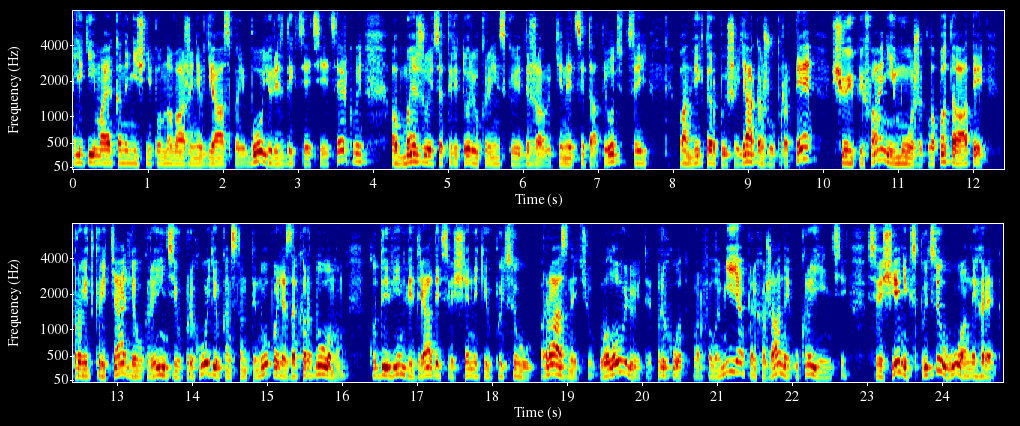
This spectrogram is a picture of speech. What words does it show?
який має канонічні повноваження в діаспорі, бо юрисдикція цієї церкви обмежується територією Української держави. Кінець цитати. От цей пан Віктор пише: Я кажу про те, що Епіфаній може клопотати про відкриття для українців приходів Константинополя за кордоном, куди він відрядить священиків ПЦУ. Разницю виловлюєте приход Варфоломія, прихожани українці, священник з ПЦУ, а не грек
